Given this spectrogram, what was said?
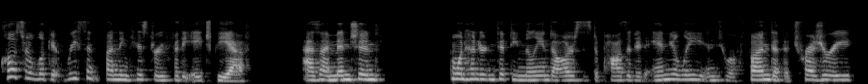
closer look at recent funding history for the HPF. As I mentioned, $150 million is deposited annually into a fund at the Treasury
